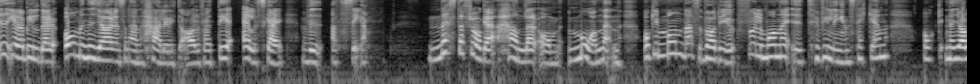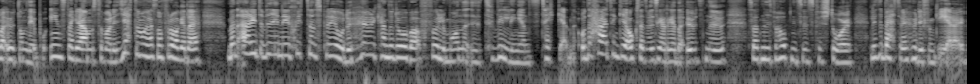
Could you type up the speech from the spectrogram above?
i era bilder om ni gör en sån här härlig ritual för att det älskar vi att se. Nästa fråga handlar om månen. Och i måndags var det ju fullmåne i tvillingens tecken. Och när jag la ut om det på Instagram så var det jättemånga som frågade Men är inte vi inne i skyttens period? Hur kan det då vara fullmåne i tvillingens tecken? Och det här tänker jag också att vi ska reda ut nu så att ni förhoppningsvis förstår lite bättre hur det fungerar.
